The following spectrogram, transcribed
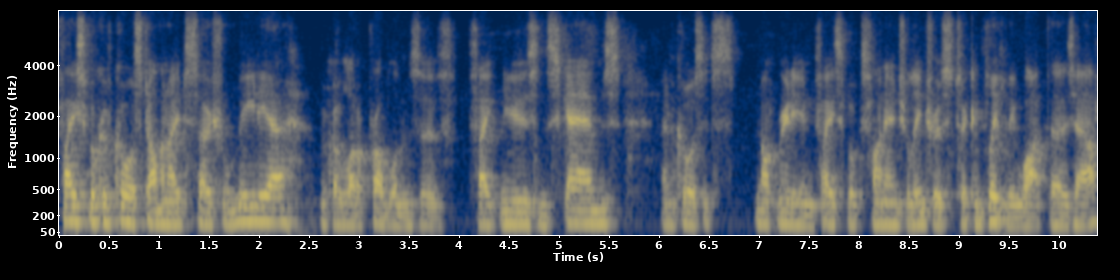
Facebook, of course, dominates social media. We've got a lot of problems of fake news and scams. And of course, it's not really in Facebook's financial interest to completely wipe those out.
